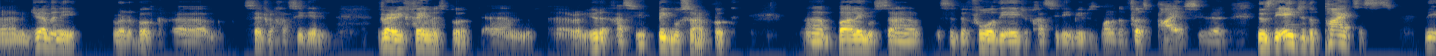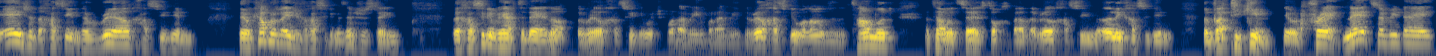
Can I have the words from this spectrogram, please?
Um, in Germany, wrote a book, um, Sefer Hasidim, very famous book, um, uh, Rabbi Yehuda Hasid, big Musar book. Bali Musar, this is before the age of Hasidim. He was one of the first pious. Uh, there was the age of the pietists, the age of the Hasidim, the real Hasidim. There were a couple of ages of Hasidim. It's interesting the Hasidim we have today are not the real Hasidim, which what I mean, what I mean. The real Hasidim belongs in the Talmud. The Talmud says, talks about the real Hasidim, the early Hasidim, the Vatikim. They would pray at Netz every day.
